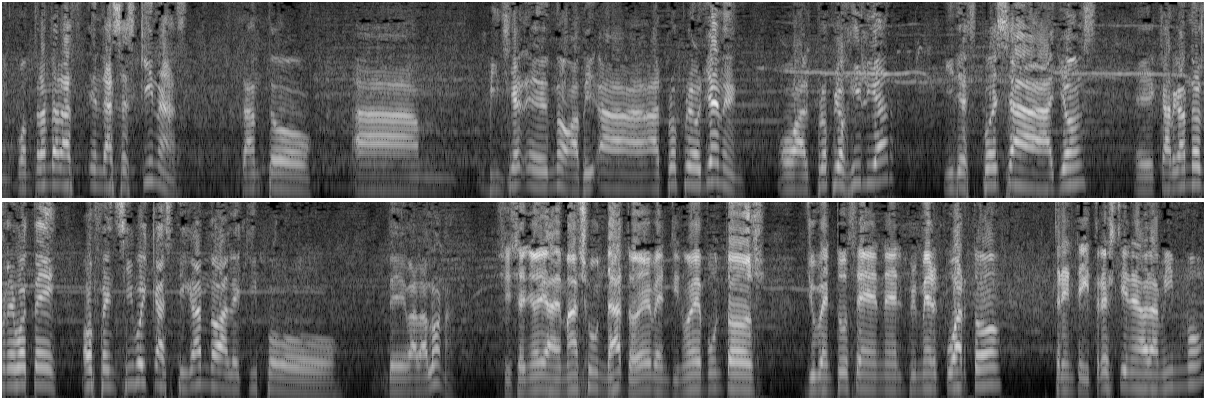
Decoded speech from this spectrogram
encontrando en las esquinas tanto a, mm, eh, no, a- al propio Jenen o al propio Hilliard y después a Jones eh, cargando el rebote ofensivo y castigando al equipo de Badalona. Sí, señor, y además un dato, ¿eh? 29 puntos Juventud en el primer cuarto, 33 tiene ahora mismo.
